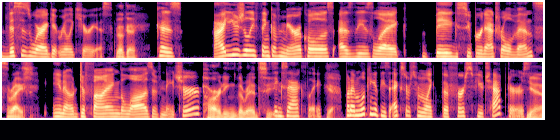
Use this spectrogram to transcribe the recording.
this is where I get really curious. Okay. Because I usually think of miracles as these like big supernatural events, Right. You know, defying the laws of nature. Parting the Red Sea. Exactly. Yeah. But I'm looking at these excerpts from like the first few chapters. Yeah.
